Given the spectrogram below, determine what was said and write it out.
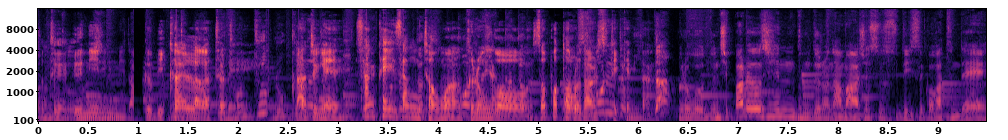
어떻게 전투 은인 방식입니다. 그 미카엘라 같은 애. 전투 루카는 나중에 좀 상태 이상 정화 그런 거 약간 좀, 서포터로 어, 나올 수도 스토리 좀 있겠다. 있다? 그리고 눈치 빠르신 분들은 아마 아셨을 수도 있을 것 같은데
